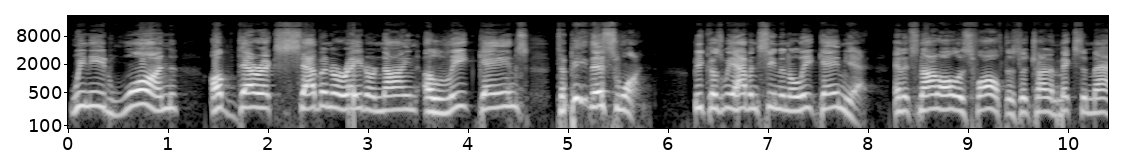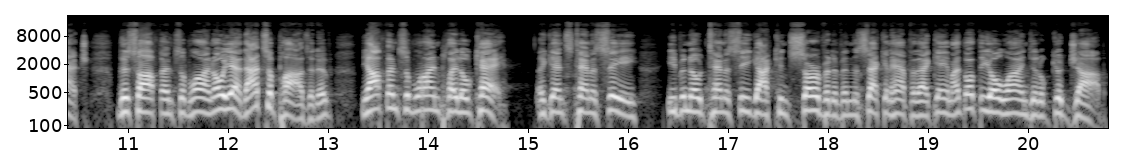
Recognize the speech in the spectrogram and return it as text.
We need one of Derek's seven or eight or nine elite games to be this one because we haven't seen an elite game yet. And it's not all his fault as they're trying to mix and match this offensive line. Oh, yeah, that's a positive. The offensive line played okay against Tennessee, even though Tennessee got conservative in the second half of that game. I thought the O line did a good job.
